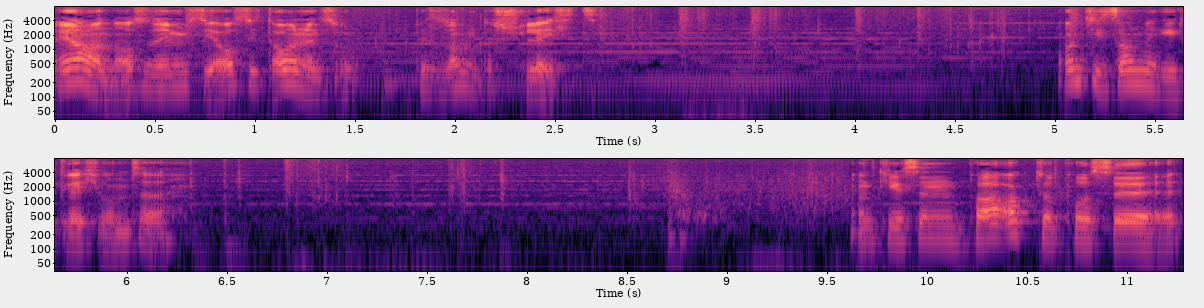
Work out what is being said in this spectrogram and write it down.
Ja, und außerdem ist die Aussicht auch nicht so besonders schlecht. Und die Sonne geht gleich unter. Und hier sind ein paar Oktopusse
